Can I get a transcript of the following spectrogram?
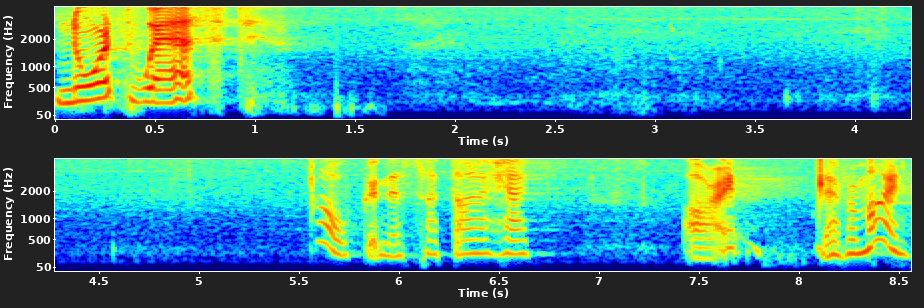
Northwest. Oh, goodness, I thought I had. All right, never mind.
